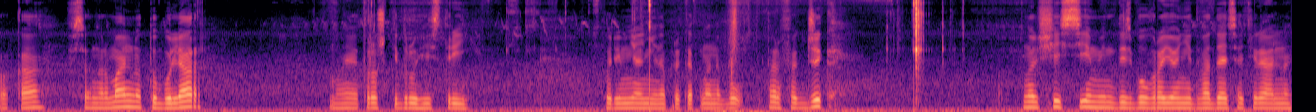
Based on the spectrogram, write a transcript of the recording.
Поки все нормально, тубуляр має трошки другий стрій. В порівнянні, наприклад, в мене був Perfect Jig 067, він десь був в районі 2.10 реально.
